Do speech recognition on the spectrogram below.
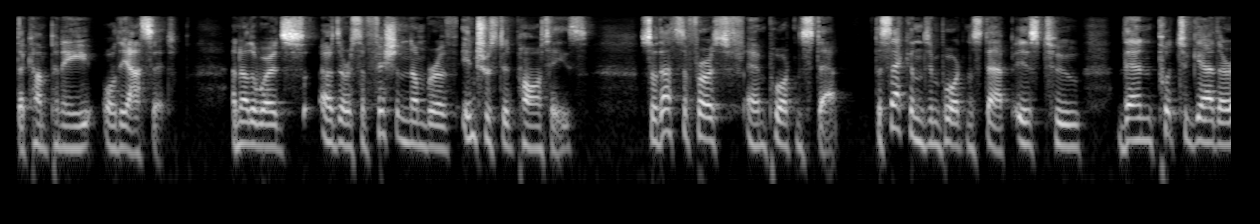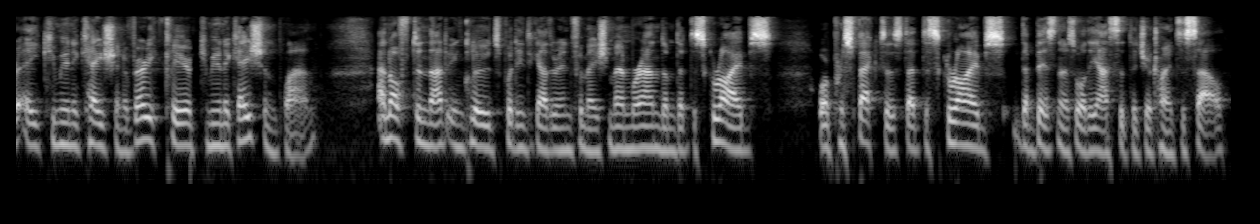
the company or the asset in other words, are there a sufficient number of interested parties? So that's the first important step. The second important step is to then put together a communication, a very clear communication plan. And often that includes putting together information memorandum that describes or prospectus that describes the business or the asset that you're trying to sell.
